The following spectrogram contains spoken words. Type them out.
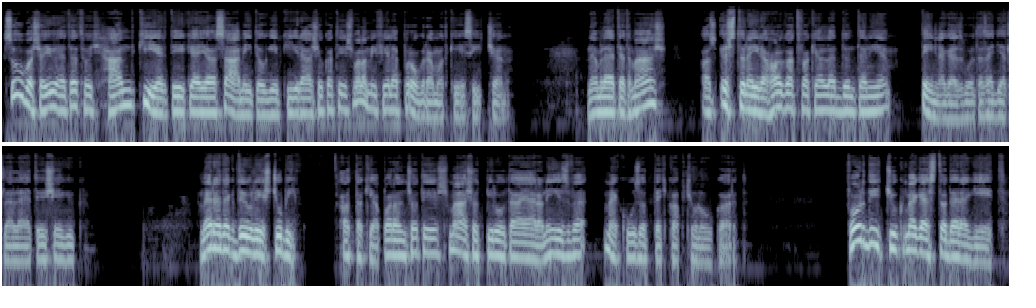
szóba se jöhetett, hogy Hán kiértékelje a számítógép kiírásokat, és valamiféle programot készítsen. Nem lehetett más, az ösztöneire hallgatva kellett döntenie, tényleg ez volt az egyetlen lehetőségük. Meredek dőlés, Csubi! Adta ki a parancsot, és másodpilótájára nézve meghúzott egy kapcsolókart. Fordítsuk meg ezt a deregét!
